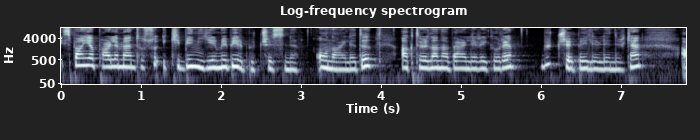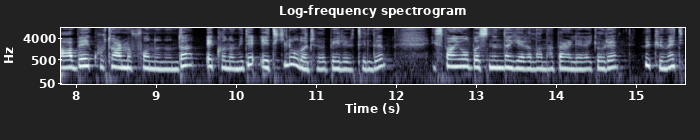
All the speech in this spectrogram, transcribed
İspanya parlamentosu 2021 bütçesini onayladı. Aktarılan haberlere göre bütçe belirlenirken AB Kurtarma Fonu'nun da ekonomide etkili olacağı belirtildi. İspanyol basınında yer alan haberlere göre hükümet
